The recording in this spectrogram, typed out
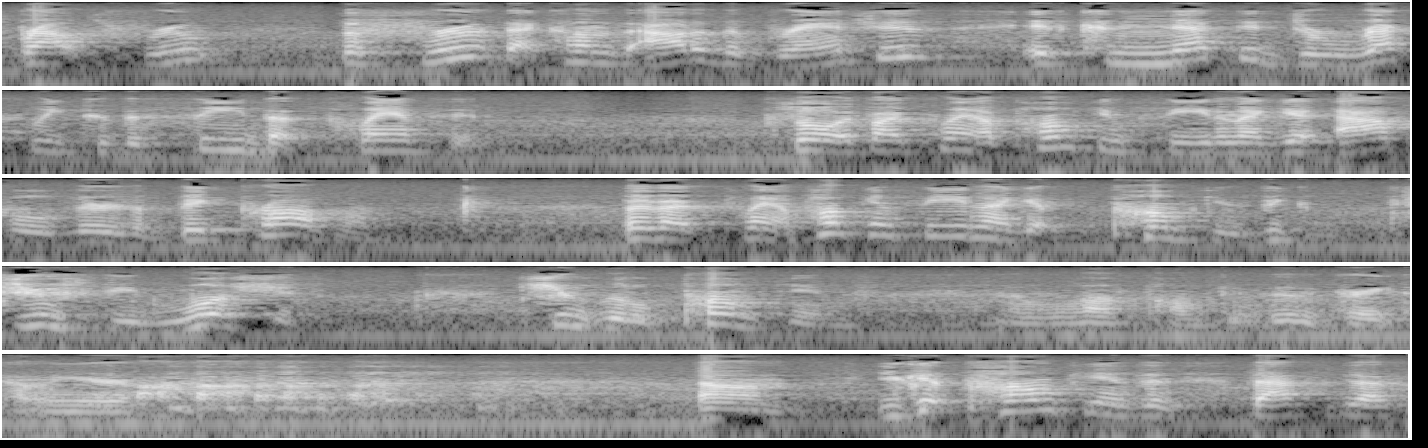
sprouts fruit. The fruit that comes out of the branches is connected directly to the seed that's planted. So if I plant a pumpkin seed and I get apples, there's a big problem. But if I plant a pumpkin seed and I get pumpkins, big, juicy, luscious, cute little pumpkins, I love pumpkins. This is a great time of year. um, you get pumpkins, and that's, that's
